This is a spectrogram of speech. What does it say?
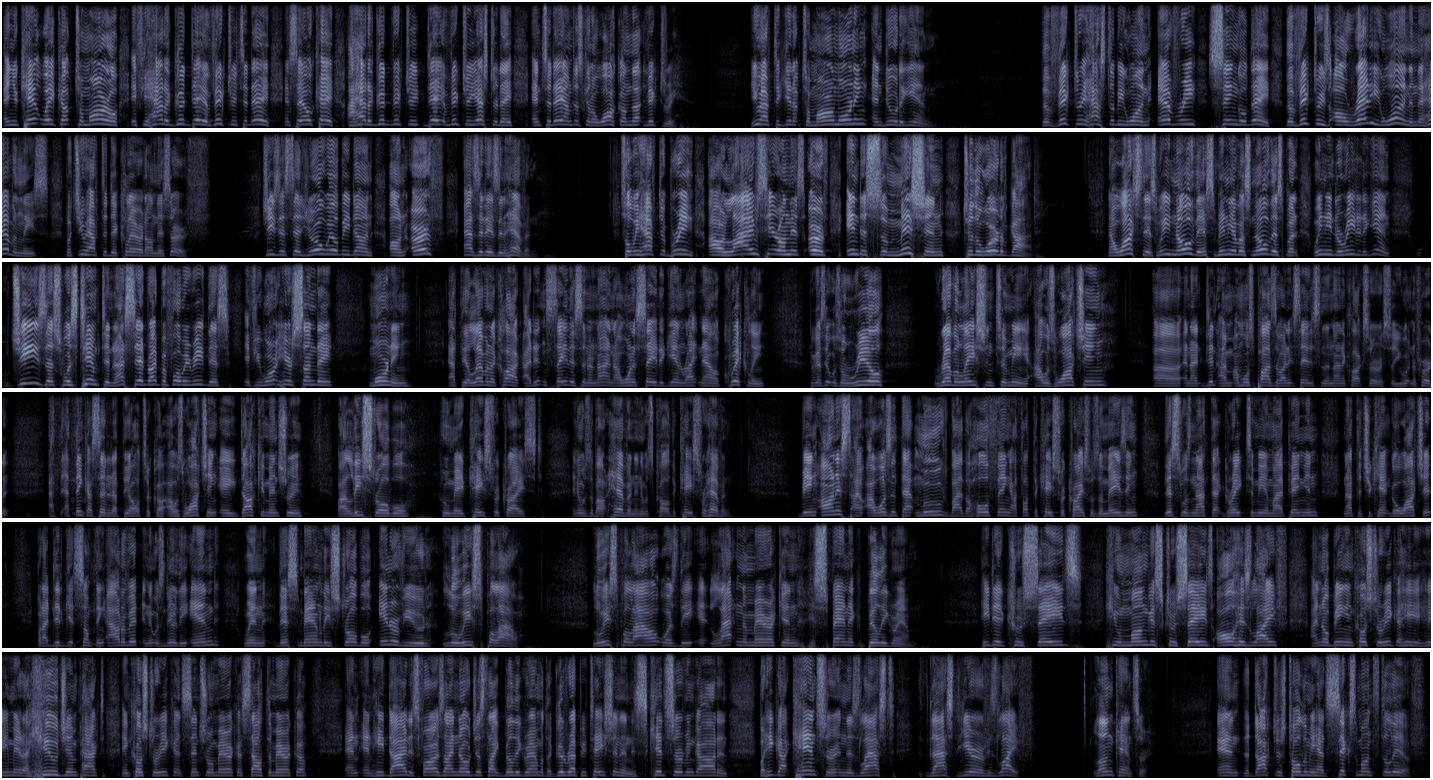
And you can't wake up tomorrow if you had a good day of victory today and say, okay, I had a good victory day of victory yesterday, and today I'm just going to walk on that victory. You have to get up tomorrow morning and do it again. The victory has to be won every single day. The victory's already won in the heavenlies, but you have to declare it on this earth. Jesus said, Your will be done on earth as it is in heaven. So we have to bring our lives here on this earth into submission to the Word of God. Now, watch this. We know this. Many of us know this, but we need to read it again. Jesus was tempted. And I said right before we read this if you weren't here Sunday morning at the 11 o'clock, I didn't say this in a 9. I want to say it again right now quickly because it was a real revelation to me. I was watching uh, and I didn't. I'm almost positive I didn't say this in the nine o'clock service, so you wouldn't have heard it. I, th- I think I said it at the altar call. I was watching a documentary by Lee Strobel, who made Case for Christ, and it was about heaven, and it was called The Case for Heaven. Being honest, I, I wasn't that moved by the whole thing. I thought The Case for Christ was amazing. This was not that great to me, in my opinion. Not that you can't go watch it, but I did get something out of it, and it was near the end when this man, Lee Strobel, interviewed Luis Palau. Luis Palau was the Latin American Hispanic Billy Graham. He did crusades, humongous crusades all his life. I know being in Costa Rica, he, he made a huge impact in Costa Rica and Central America, South America. And, and he died, as far as I know, just like Billy Graham, with a good reputation and his kids serving God. And, but he got cancer in this last, last year of his life lung cancer and the doctors told him he had six months to live.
